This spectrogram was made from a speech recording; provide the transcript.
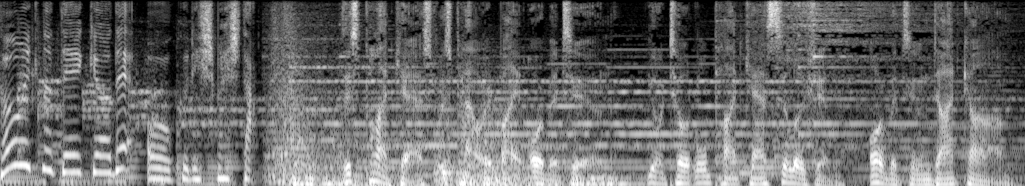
TOEIC の提供でお送りしました This podcast was powered by Orbitune, your total podcast solution. Orbitune.com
